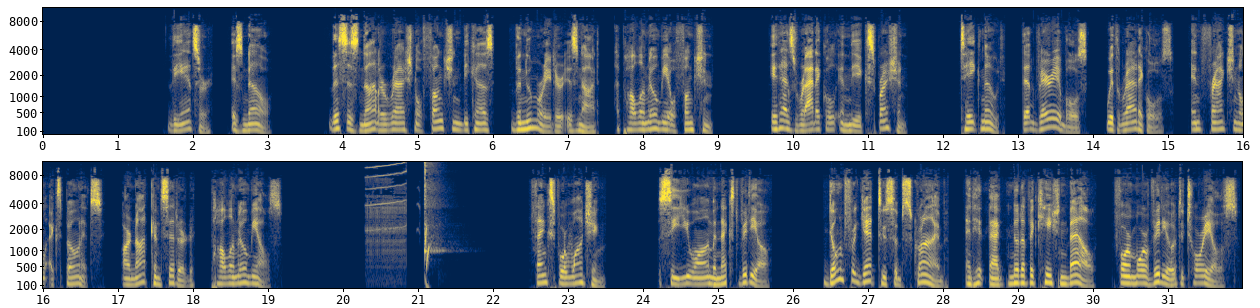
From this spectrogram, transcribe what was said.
The answer is no. This is not a rational function because the numerator is not a polynomial function. It has radical in the expression. Take note that variables with radicals and fractional exponents are not considered polynomials. Thanks for watching. See you on the next video. Don't forget to subscribe and hit that notification bell for more video tutorials.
